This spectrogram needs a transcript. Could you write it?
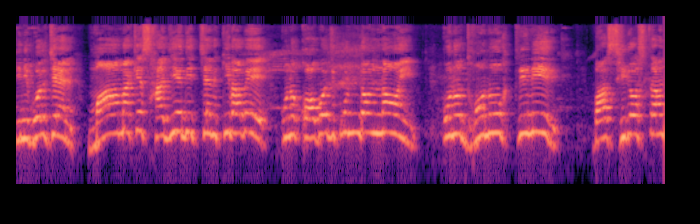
তিনি বলছেন, মা আমাকে সাজিয়ে দিচ্ছেন কীভাবে? কোনো কবজ কুণ্ডল নয়, কোনো ধনুক তৃণীর বা শিরস্থান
